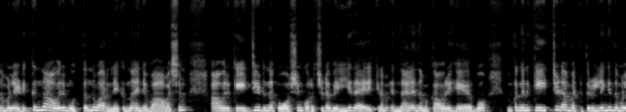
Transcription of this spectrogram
നമ്മൾ എടുക്കുന്ന ആ ഒരു മുത്തെന്ന് പറഞ്ഞേക്കുന്ന അതിന്റെ വാവശം ആ ഒരു കയറ്റിയിടുന്ന പോഷൻ കുറച്ചുകൂടെ വലുതായിരിക്കണം. എന്നാലേ നമുക്ക് ആ ഒരു ഹെയർ ബോ നമുക്കങ്ങനെ കയറ്റിയിടാൻ പറ്റത്തുള്ളൂ. ഇല്ലെങ്കിൽ നമ്മൾ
